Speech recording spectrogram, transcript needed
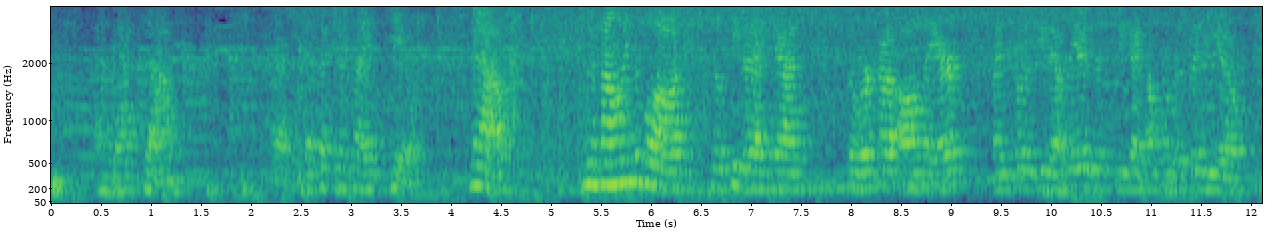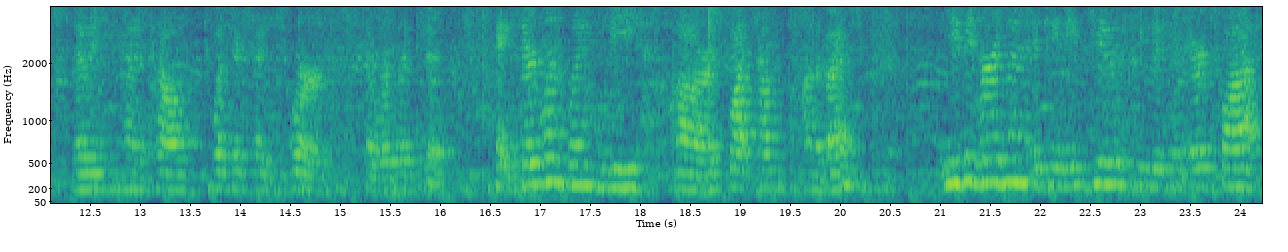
and back down. Alright, that's exercise two. Now, when following the blog, you'll see that I had the workout all there. I told you that later this week I upload a video that we can kind of tell what the exercises were that were listed. Okay, third one's going to be our squat jumps on the bench. Easy version, if you need to, you can just do an air squat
